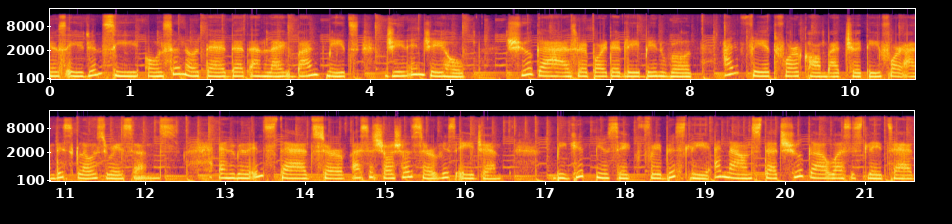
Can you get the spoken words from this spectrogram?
news agency also noted that unlike bandmates Jin and J-Hope, Suga has reportedly been ruled unfit for combat duty for undisclosed reasons and will instead serve as a social service agent. Big Hit Music previously announced that Suga was slated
